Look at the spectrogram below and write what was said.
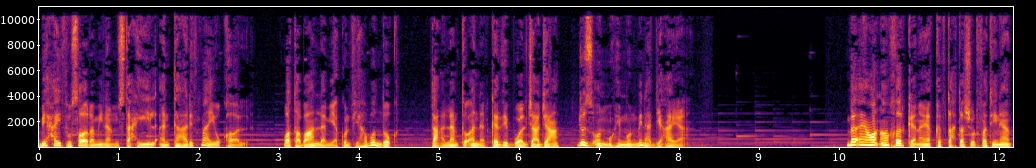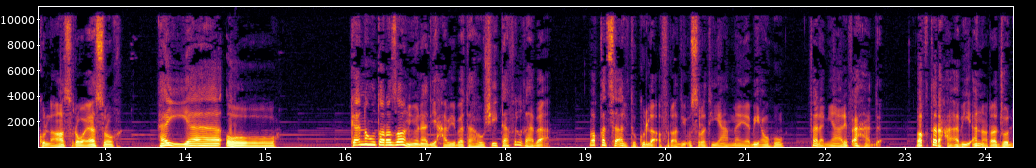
بحيث صار من المستحيل أن تعرف ما يقال. وطبعا لم يكن فيها بندق. تعلمت أن الكذب والجعجعة جزء مهم من الدعاية. بائع آخر كان يقف تحت شرفتنا كل عصر ويصرخ هيا أوه كأنه طرزان ينادي حبيبته شيتا في الغابة. وقد سألت كل أفراد أسرتي عما يبيعه فلم يعرف أحد. واقترح أبي أن الرجل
